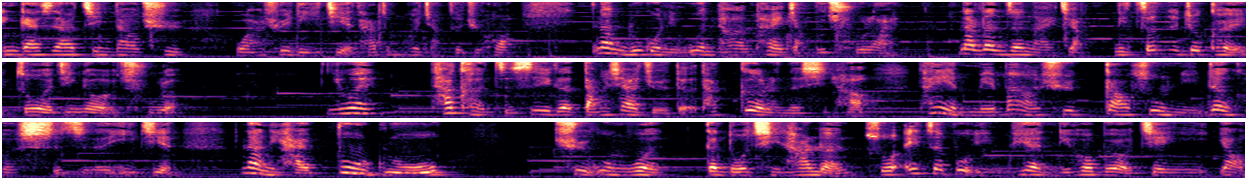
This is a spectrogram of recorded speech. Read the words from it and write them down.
应该是要进到去，我要去理解他怎么会讲这句话。那如果你问他，他也讲不出来，那认真来讲，你真的就可以左耳进右耳出了，因为他可能只是一个当下觉得他个人的喜好，他也没办法去告诉你任何实质的意见。那你还不如去问问。更多其他人说：“哎，这部影片你会不会有建议要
